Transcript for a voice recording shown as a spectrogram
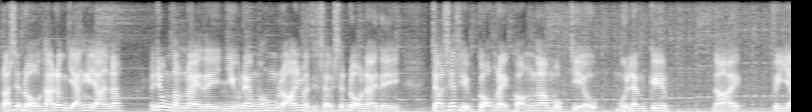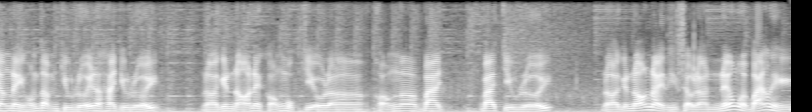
Đó sẽ đồ khá đơn giản như vậy nè nói chung tầm này thì nhiều anh em cũng không rõ, nhưng mà thực sự set đồ này thì cho set hiệp cốt này khoảng ờ, 1 triệu 15 kim. Rồi, phi dân này khoảng tầm triệu rưỡi là hai triệu rưỡi. Rồi, cái nỏ này khoảng 1 triệu là khoảng ờ, 3 3 triệu rưỡi. Rồi, cái nón này thì sợ là nếu mà bán thì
